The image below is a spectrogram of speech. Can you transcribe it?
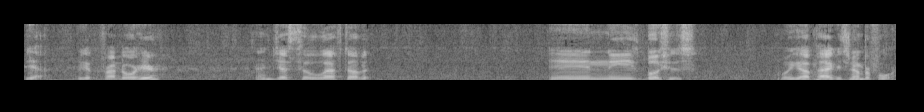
Yeah, we got the front door here. And just to the left of it, in these bushes, we got package number four.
